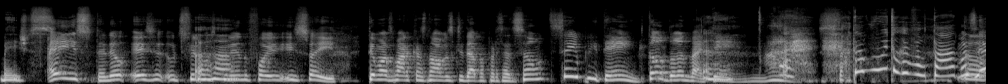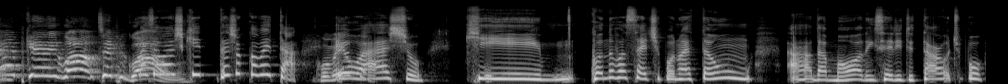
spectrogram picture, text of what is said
Beijos. É isso, entendeu? Esse, o desfile Aham. masculino foi isso aí. Tem umas marcas novas que dá pra prestar atenção? Sempre tem. Todo ano vai ter. Ah, saco. Tá muito revoltado. Mas é, porque é igual, sempre igual. Mas eu acho que. Deixa eu comentar. Comenta. Eu acho que hum, quando você, tipo, não é tão ah, da moda, inserido e tal, tipo,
